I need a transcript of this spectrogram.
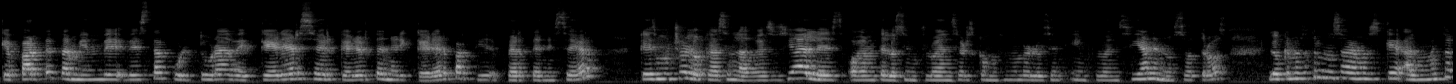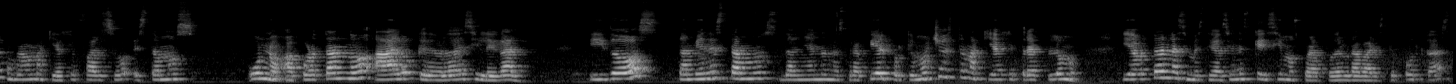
que parte también de, de esta cultura de querer ser, querer tener y querer pertenecer, que es mucho lo que hacen las redes sociales, obviamente los influencers, como su nombre lo dicen, influencian en nosotros. Lo que nosotros no sabemos es que al momento de comprar un maquillaje falso, estamos uno, aportando a algo que de verdad es ilegal. Y dos, también estamos dañando nuestra piel, porque mucho de este maquillaje trae plomo. Y ahorita en las investigaciones que hicimos para poder grabar este podcast,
